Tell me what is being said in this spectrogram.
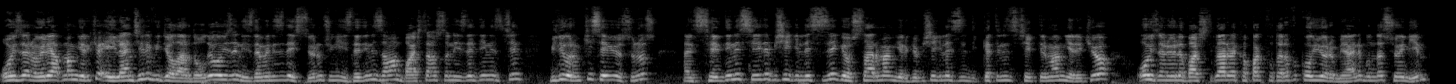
O yüzden öyle yapmam gerekiyor. Eğlenceli videolarda oluyor. O yüzden izlemenizi de istiyorum. Çünkü izlediğiniz zaman baştan sona izlediğiniz için biliyorum ki seviyorsunuz. Hani sevdiğiniz şeyi de bir şekilde size göstermem gerekiyor. Bir şekilde size dikkatinizi çektirmem gerekiyor. O yüzden öyle başlıklar ve kapak fotoğrafı koyuyorum yani. Bunu da söyleyeyim.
